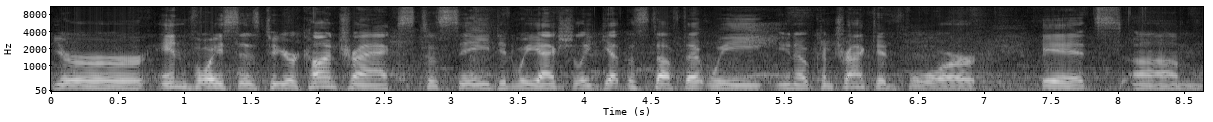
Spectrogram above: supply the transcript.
your invoices to your contracts to see did we actually get the stuff that we you know contracted for. It's um,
